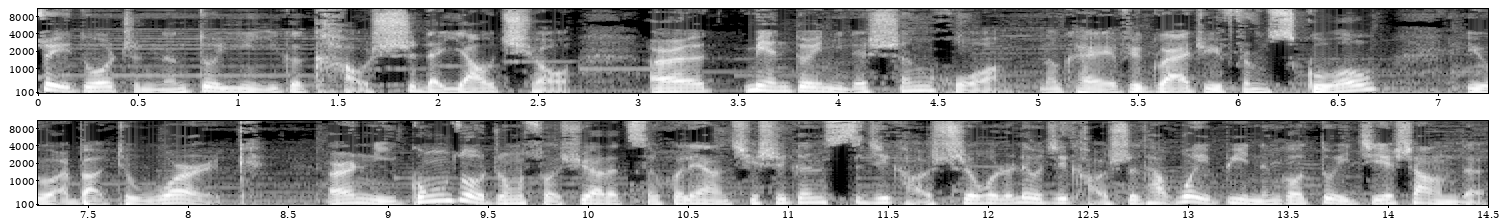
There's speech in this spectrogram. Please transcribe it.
最多只能对应一个考试的要求。而面对你的生活，OK，if you graduate from school，you are about to work。而你工作中所需要的词汇量，其实跟四级考试或者六级考试它未必能够对接上的，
